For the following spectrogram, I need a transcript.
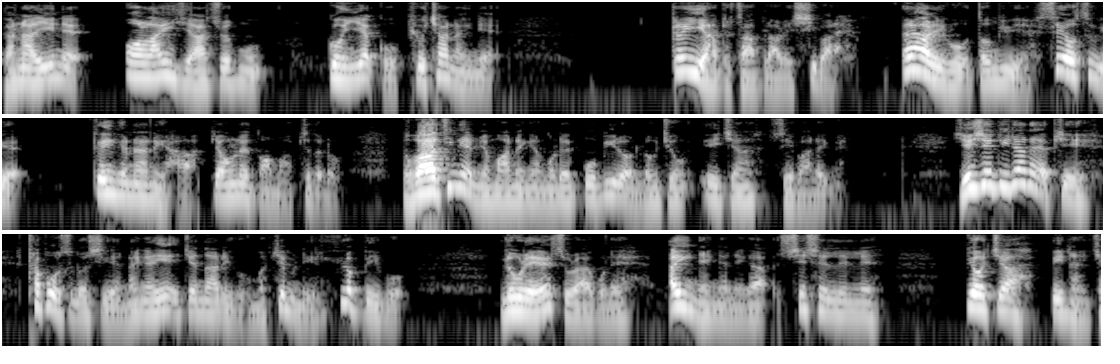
ဗန္နာရေးနဲ့အွန်လိုင်းရာဇဝတ်မှုကွန်ရက်ကိုဖြိုချနိုင်တဲ့ ကိရိယာတစားပလာတွေရှိပါတယ်အဲ့ဒါတွေကိုအသုံးပြုရင်စစ်အုပ်စုရဲ့ကိန်းဂဏန်းတွေဟာပြောင်းလဲသွားမှာဖြစ်တယ်လို့ကဘာကြီးနဲ့မြန်မာနိုင်ငံကိုလည်းပို့ပြီးတော့လုံခြုံအေဂျင့်စေပါလိမ့်မယ်ရေရှည်တည်တဲ့အဖြစ်ထွက်ဖို့ဆိုလို့ရှိရင်နိုင်ငံရေးအကျဉ်းသားတွေကိုမဖြစ်မနေလွတ်ပေးဖို့လိုတယ်ဆိုတာကိုလည်းအဲ့ဒီနိုင်ငံတွေကရှင်းရှင်းလင်းလင်းပြောကြားပေးနိုင်ကြ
